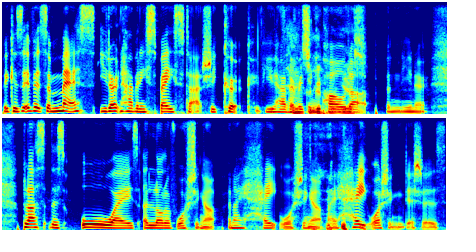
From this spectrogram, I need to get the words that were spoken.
Because if it's a mess, you don't have any space to actually cook if you have everything good point, piled yes. up. And, you know, plus there's always a lot of washing up. And I hate washing up. I hate washing dishes.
